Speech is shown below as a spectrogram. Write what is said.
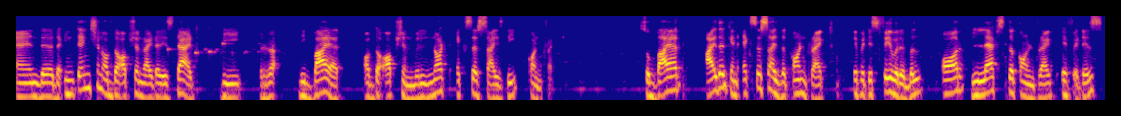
and uh, the intention of the option writer is that the, the buyer of the option will not exercise the contract. So buyer either can exercise the contract if it is favorable or lapse the contract if it is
